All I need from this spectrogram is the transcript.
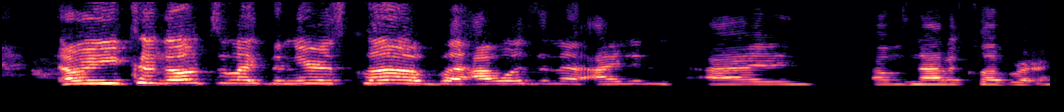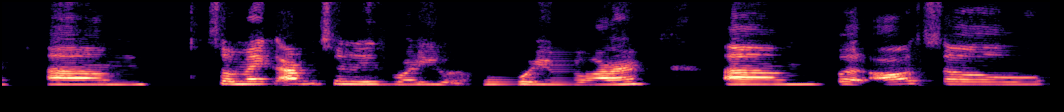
I mean you could go to like the nearest club, but I wasn't a I didn't I I was not a clubber. Um so make opportunities where you where you are. Um but also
